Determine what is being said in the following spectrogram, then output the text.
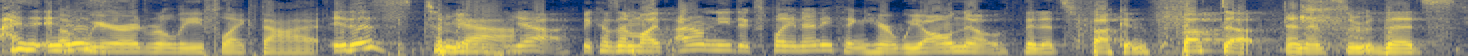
I, a is- weird relief like that It is to me. Yeah. Yeah. Because I'm like, I don't need to explain anything here. We all know that it's fucking fucked up and it's that's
